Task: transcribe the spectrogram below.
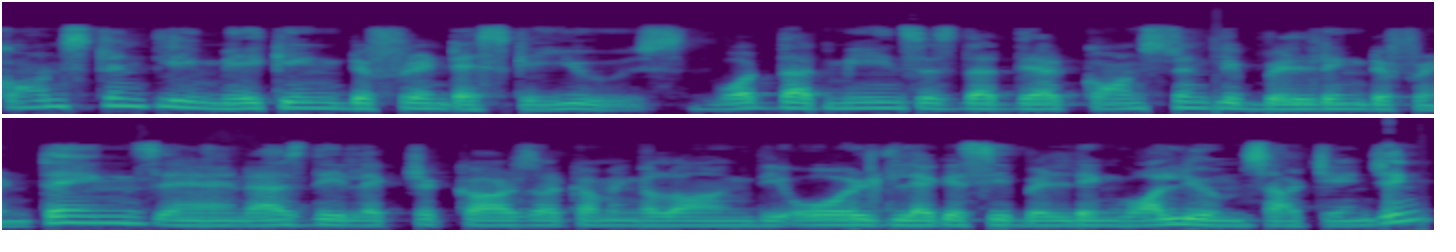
constantly making different SKUs. What that means is that they're constantly building different things. And as the electric cars are coming along, the old legacy building volumes are changing.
